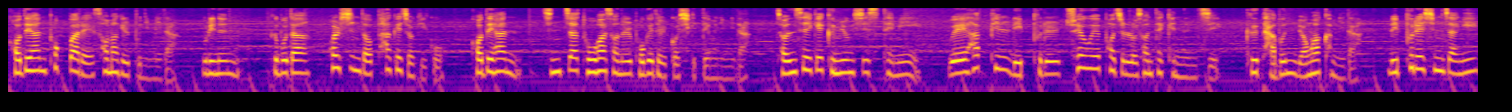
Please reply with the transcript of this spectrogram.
거대한 폭발의 서막일 뿐입니다. 우리는 그보다 훨씬 더 파괴적이고 거대한 진짜 도화선을 보게 될 것이기 때문입니다. 전 세계 금융 시스템이 왜 하필 리플을 최후의 퍼즐로 선택했는지 그 답은 명확합니다. 리플의 심장이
